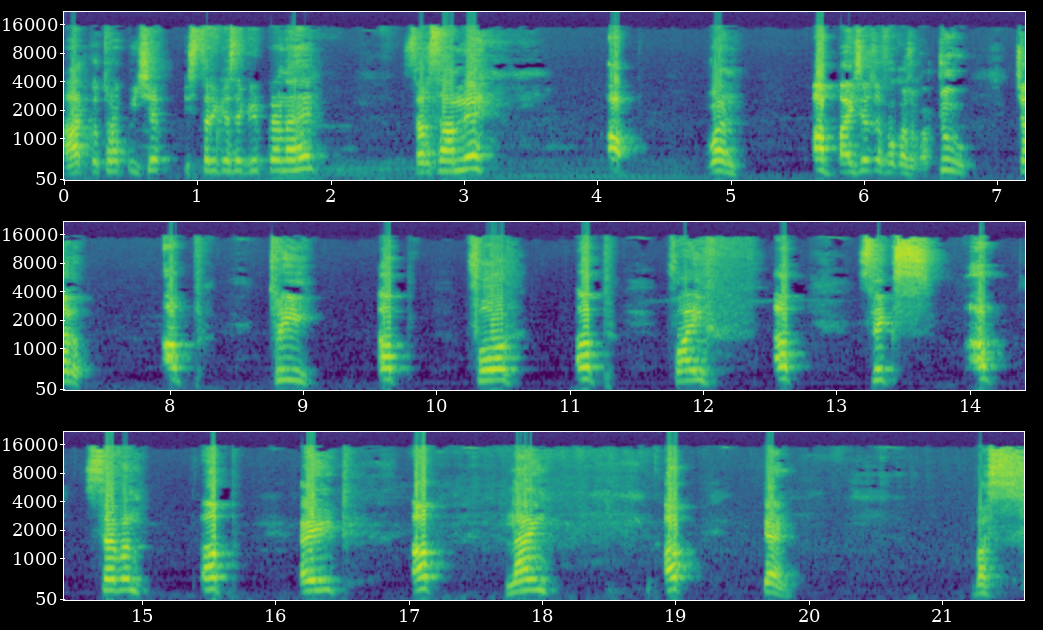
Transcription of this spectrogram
हाथ को थोड़ा पीछे इस तरीके से ग्रिप करना है। सर सामने। अप वन अप बाइसे से फोकस होगा टू चलो. Up three up four up five up six up seven up eight up nine up ten बस,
